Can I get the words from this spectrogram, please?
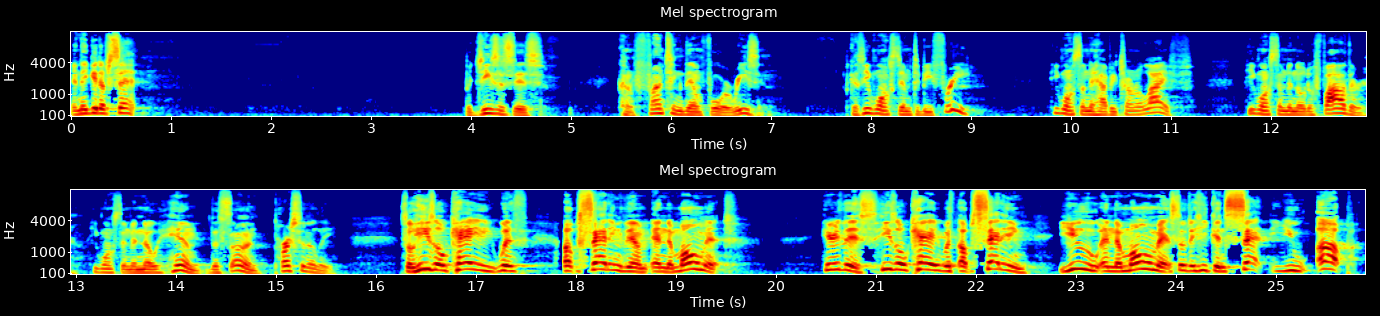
And they get upset. But Jesus is confronting them for a reason because he wants them to be free. He wants them to have eternal life. He wants them to know the Father. He wants them to know Him, the Son, personally. So he's okay with upsetting them in the moment. Hear this. He's okay with upsetting you in the moment so that he can set you up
